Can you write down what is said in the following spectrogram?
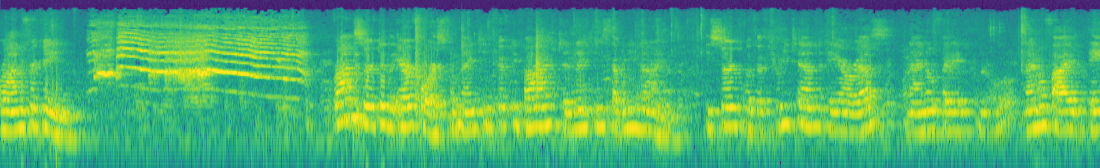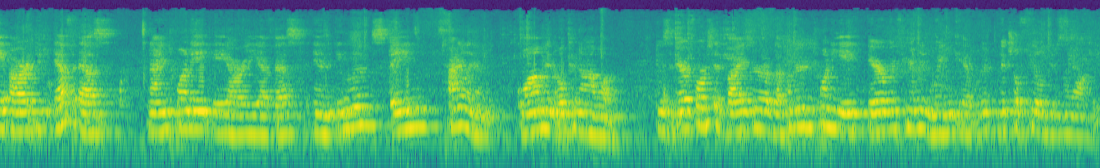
Ron Verveen. Ron served in the Air Force from 1955 to 1979. He served with the 310 ARS, 905 905 AREFS, 920 AREFS in England, Spain, Thailand, Guam, and Okinawa. He was an Air Force advisor of the 128th Air Refueling Wing at Mitchell Field in Milwaukee.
